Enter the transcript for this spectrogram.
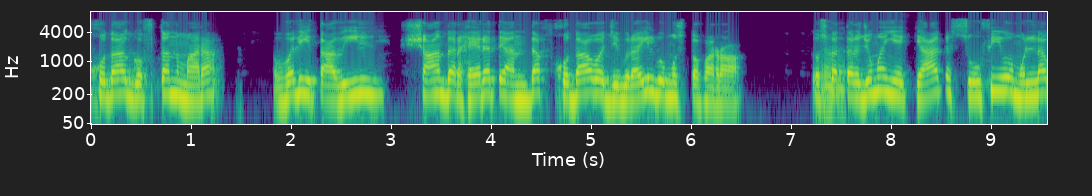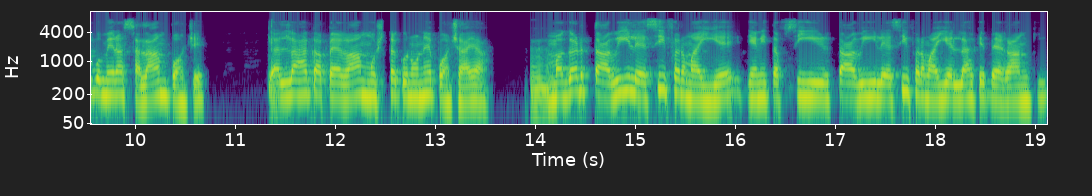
खुदा गुफ्तन मारा वली तावील शानदर हैरत अंदख खुदा व जब्राइल व मुस्तफ़ा रहा तो उसका हाँ। तर्जुमा ये क्या कि सूफी व मुल्ला को मेरा सलाम पहुँचे कि अल्लाह का पैगाम मुझ तक उन्होंने पहुँचाया हाँ। मगर तावील ऐसी फरमाई है यानी तफसीर तावील ऐसी फरमाई है अल्लाह के पैगाम की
